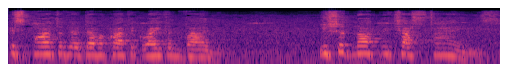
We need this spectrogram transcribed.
is part of your democratic right and value. You should not be chastised.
